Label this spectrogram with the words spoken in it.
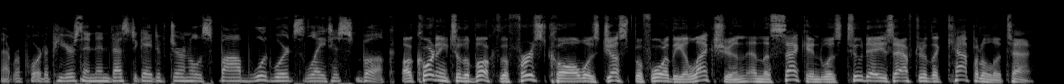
That report appears in investigative journalist Bob Woodward's latest book. According to the book, the first call was just before the election, and the second was two days after the Capitol attack.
